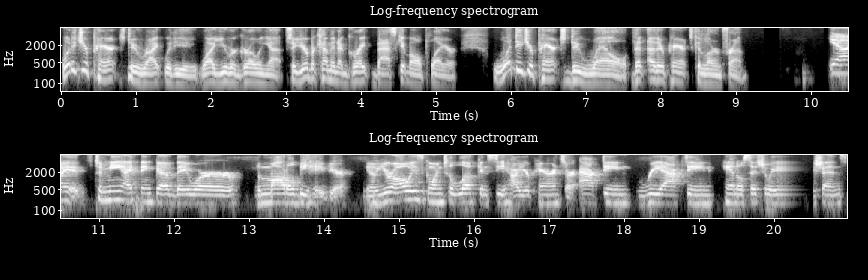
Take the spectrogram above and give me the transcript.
what did your parents do right with you while you were growing up? So you're becoming a great basketball player. What did your parents do well that other parents could learn from? You know, I, to me, I think of they were the model behavior. You know, you're always going to look and see how your parents are acting, reacting, handle situations.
